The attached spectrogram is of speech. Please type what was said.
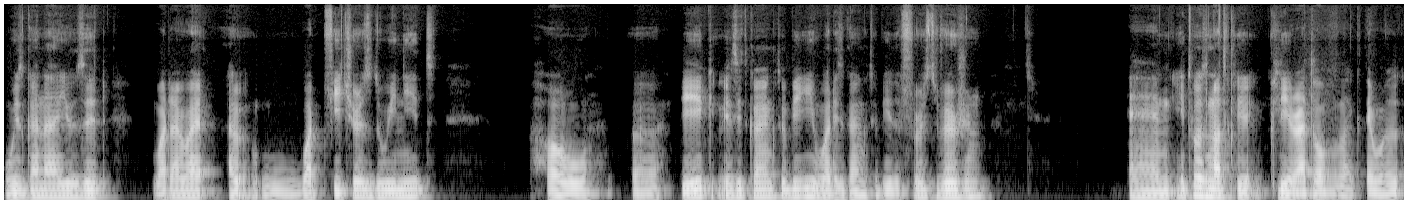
Who is gonna use it? What are we, uh, what features do we need? How uh, big is it going to be? What is going to be the first version? And it was not clear, clear at all like there was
